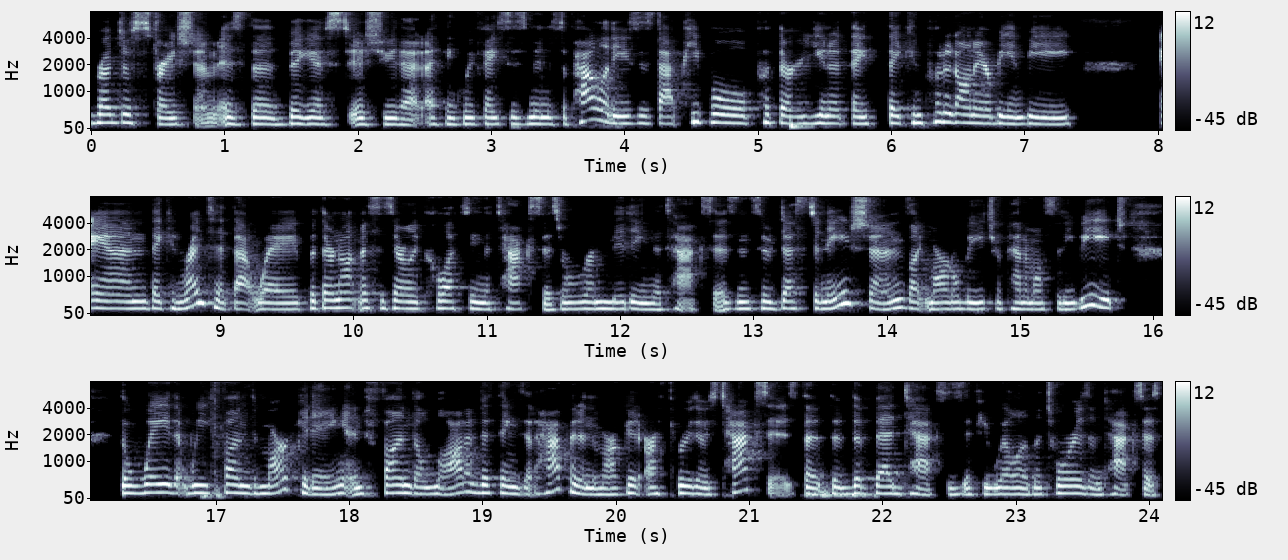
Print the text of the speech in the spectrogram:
registration is the biggest issue that I think we face as municipalities is that people put their unit they they can put it on Airbnb and they can rent it that way but they're not necessarily collecting the taxes or remitting the taxes. And so destinations like Myrtle Beach or Panama City Beach the way that we fund marketing and fund a lot of the things that happen in the market are through those taxes, the, the, the bed taxes, if you will, and the tourism taxes.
